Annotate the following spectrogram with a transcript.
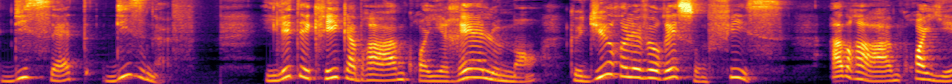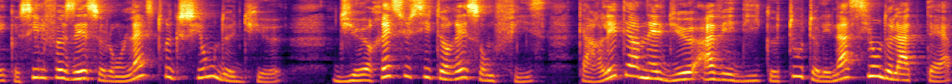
17, 19. Il est écrit qu'Abraham croyait réellement que Dieu relèverait son fils. Abraham croyait que s'il faisait selon l'instruction de Dieu, Dieu ressusciterait son fils, car l'Éternel Dieu avait dit que toutes les nations de la terre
